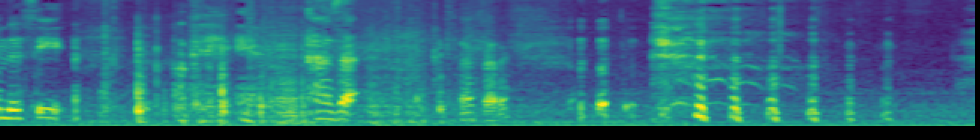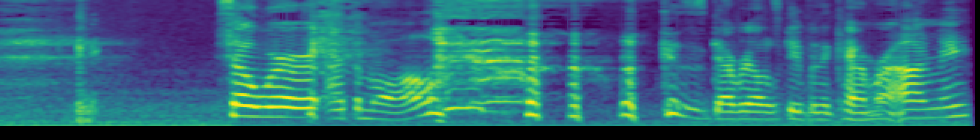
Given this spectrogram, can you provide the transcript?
In the seat. Okay, how's that? Is that better? so we're at the mall because Gabriella's keeping the camera on me.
